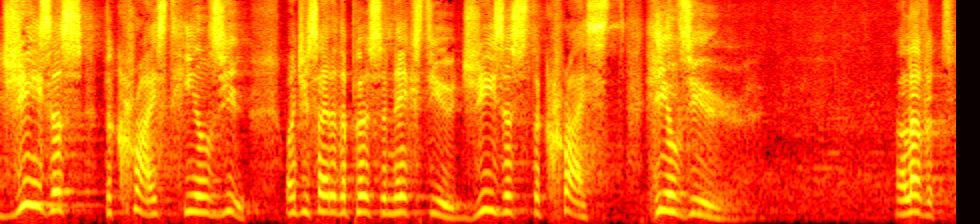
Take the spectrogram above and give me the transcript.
Jesus the Christ heals you. Why don't you say to the person next to you, Jesus the Christ heals you? I love it.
